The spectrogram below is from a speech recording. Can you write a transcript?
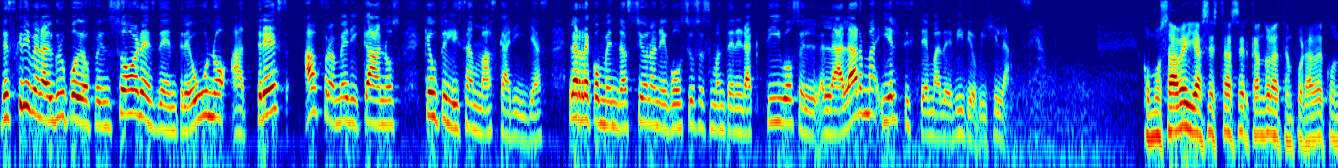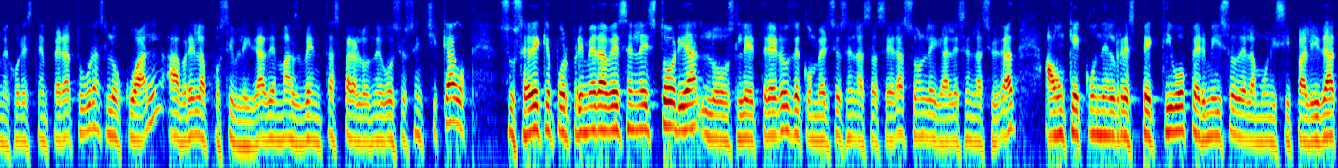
Describen al grupo de ofensores de entre uno a tres afroamericanos que utilizan mascarillas. La recomendación a negocios es mantener activos la alarma y el sistema de videovigilancia. Como sabe, ya se está acercando la temporada con mejores temperaturas, lo cual abre la posibilidad de más ventas para los negocios en Chicago. Sucede que por primera vez en la historia los letreros de comercios en las aceras son legales en la ciudad, aunque con el respectivo permiso de la municipalidad.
